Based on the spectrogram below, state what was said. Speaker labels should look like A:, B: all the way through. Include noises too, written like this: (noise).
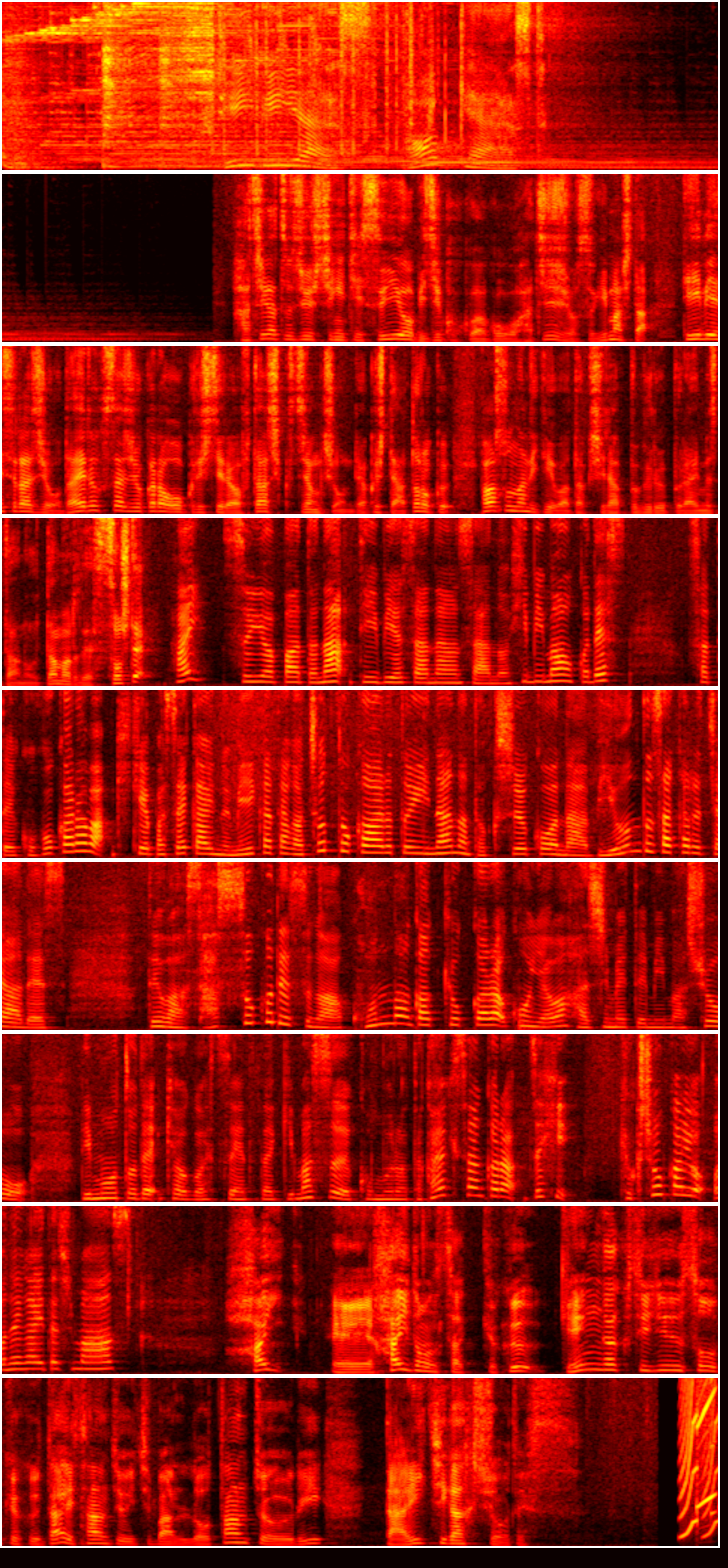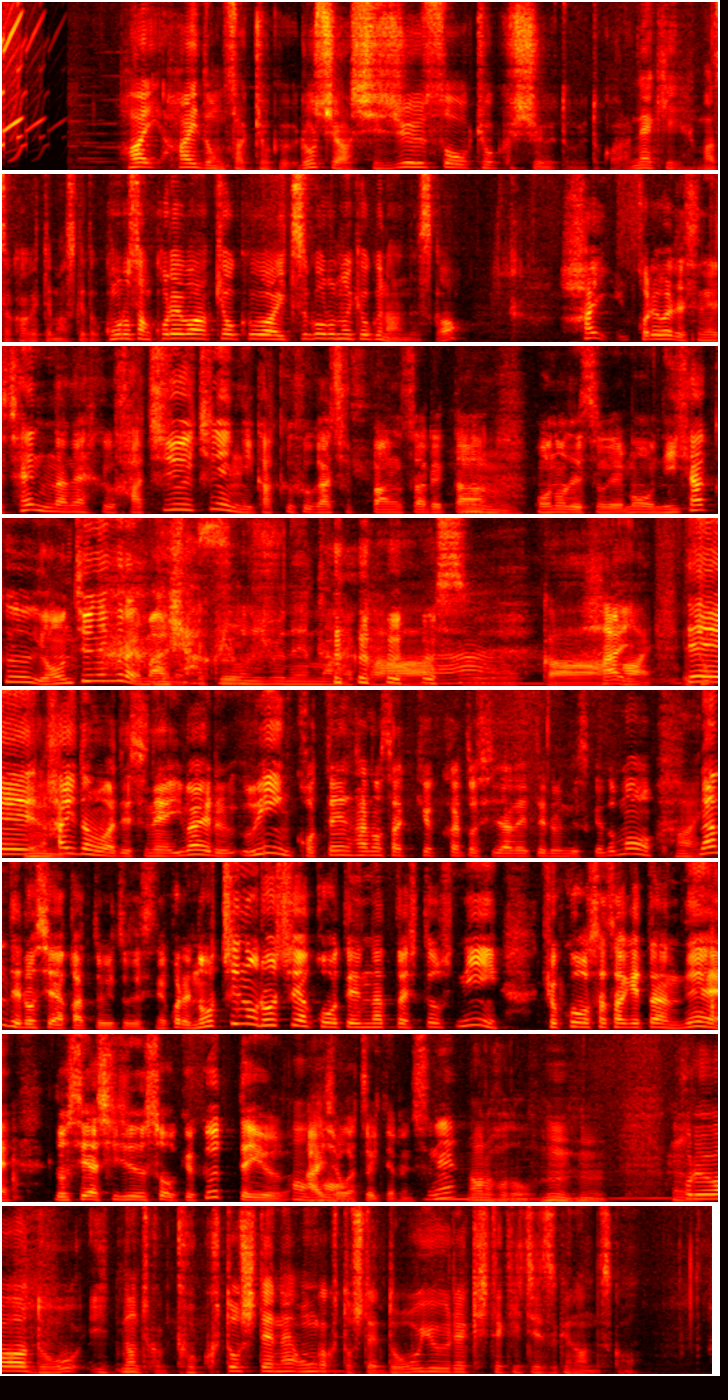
A: TBS Podcast
B: 8月17日水曜日時刻は午後8時を過ぎました。TBS ラジオ第6スタジオからお送りしているアフターシックスジャンクション略してアトロク。パーソナリティは私ラップグループライムスターの歌丸です。そして
C: はい水曜パートナー TBS アナウンサーの日々真央子です。さてここからは聞けば世界の見え方がちょっと変わるといいなの特集コーナービヨンドザカルチャーですでは早速ですがこんな楽曲から今夜は始めてみましょう。リモートで今日ご出演いただきます小室孝之さんからぜひ曲紹介をお願いいたします。
D: はい、えーハイドン作曲、弦楽四重奏曲第31番ロタン調より第一楽章です。
B: はいハイドン作曲ロシア四重奏曲集というところからねきまずはかけてますけど小室さんこれは曲はいつ頃の曲なんですか？
D: はい、これはですね、1781年に楽譜が出版された
B: うん。
D: ものですので、もう240年ぐらい前の曲。
B: 240年前 (laughs) か。そうか。
D: はい。で、
B: どうん。
D: ハイドンはですね、いわゆるウィーン古典派の作曲家と知られてるんですけども、
B: はい。
D: なんでロシアかというとですね、これ、後のロシア皇帝になった人に曲を捧げたんで、ロシア四重奏曲っていう愛称がついてるんですね。
B: なるほど、うんうん。
D: うん。
B: これはどういなんていうか曲としてね音楽としてどういう歴史的位置づけなんですか？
